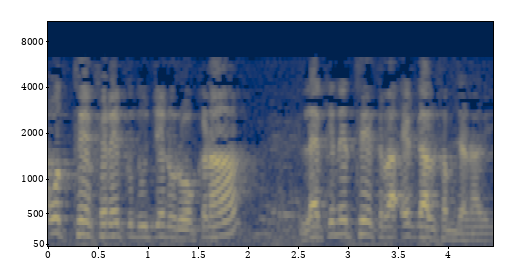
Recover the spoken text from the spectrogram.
اتے پھر ایک دوجے نو روکنا لیکن اتے ایک گل سمجھ والی۔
